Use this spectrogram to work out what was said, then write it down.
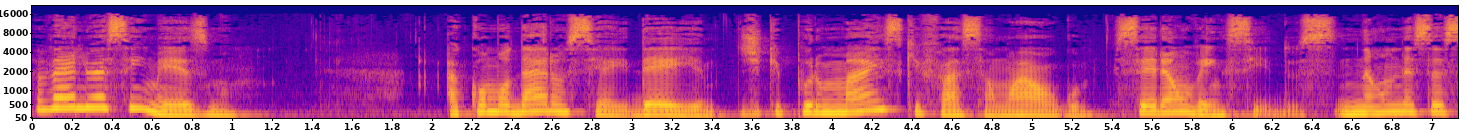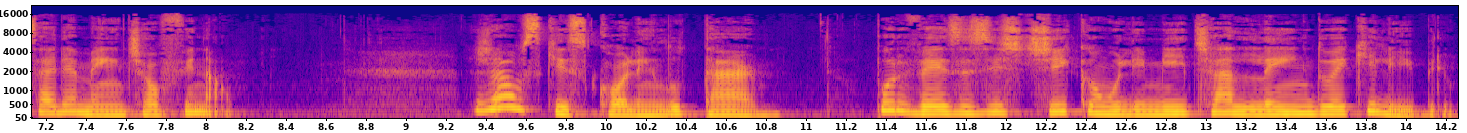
velho é assim mesmo acomodaram-se à ideia de que, por mais que façam algo, serão vencidos, não necessariamente ao final. Já os que escolhem lutar, por vezes esticam o limite além do equilíbrio.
